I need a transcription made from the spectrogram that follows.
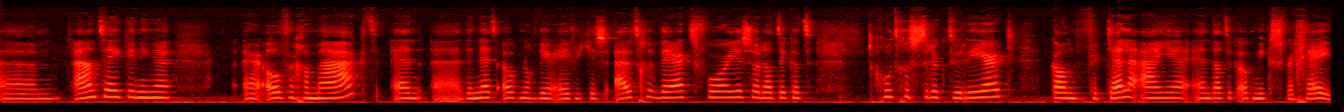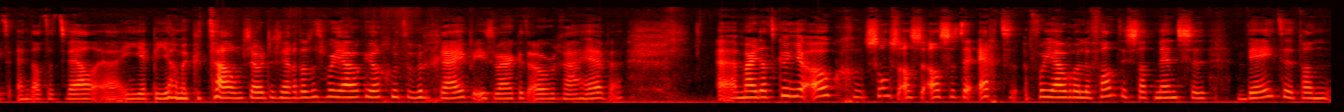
um, aantekeningen erover gemaakt. En uh, er net ook nog weer eventjes uitgewerkt voor je, zodat ik het goed gestructureerd kan vertellen aan je en dat ik ook niks vergeet. En dat het wel uh, in Jippe Janneke taal, om zo te zeggen, dat het voor jou ook heel goed te begrijpen is waar ik het over ga hebben. Uh, maar dat kun je ook soms als, als het er echt voor jou relevant is, dat mensen weten van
